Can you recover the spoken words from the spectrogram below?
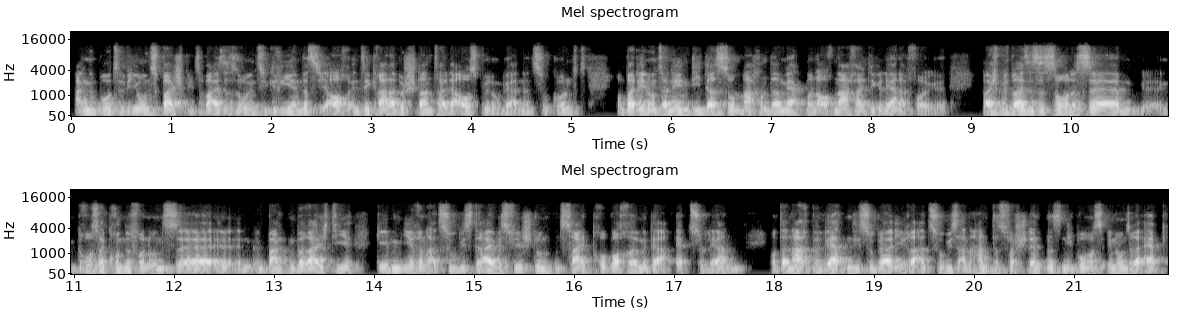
Angebote wie uns beispielsweise so integrieren, dass sie auch integraler Bestandteil der Ausbildung werden in Zukunft. Und bei den Unternehmen, die das so machen, da merkt man auch nachhaltige Lernerfolge. Beispielsweise ist es so, dass äh, ein großer Kunde von uns äh, im, im Bankenbereich, die geben ihren Azubis drei bis vier Stunden Zeit pro Woche mit der App zu lernen. Und danach bewerten die sogar ihre Azubis anhand des Verständnisniveaus in unserer App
